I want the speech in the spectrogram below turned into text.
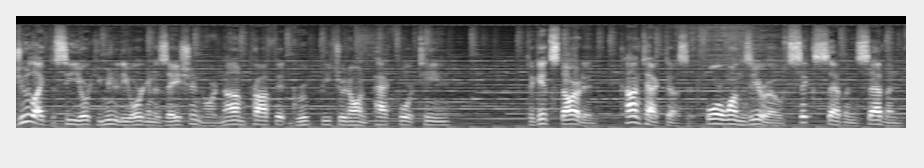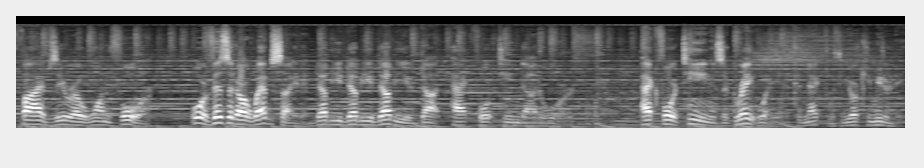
Would you like to see your community organization or nonprofit group featured on PAC 14? To get started, contact us at 410-677-5014 or visit our website at www.pac14.org. PAC 14 is a great way to connect with your community.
